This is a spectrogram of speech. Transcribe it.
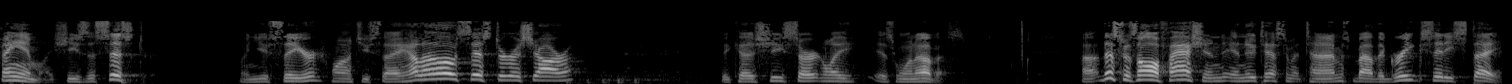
family. She's a sister. When you see her, why don't you say, hello, Sister Ashara? Because she certainly is one of us. Uh, this was all fashioned in New Testament times by the Greek city state.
